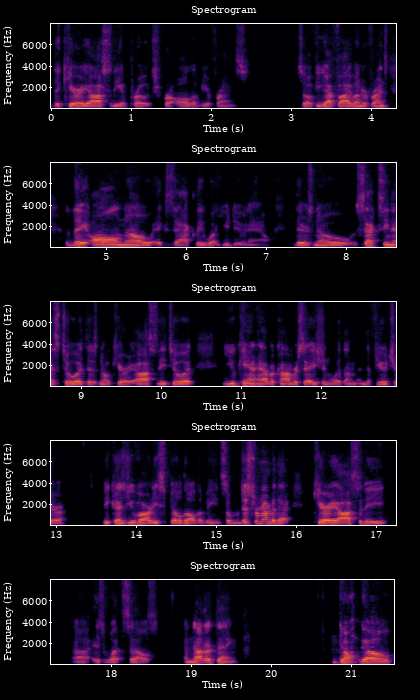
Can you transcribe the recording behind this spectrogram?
the curiosity approach for all of your friends. So if you got 500 friends, they all know exactly what you do now. There's no sexiness to it, there's no curiosity to it. You can't have a conversation with them in the future because you've already spilled all the beans. So just remember that curiosity uh, is what sells. Another thing, don't go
